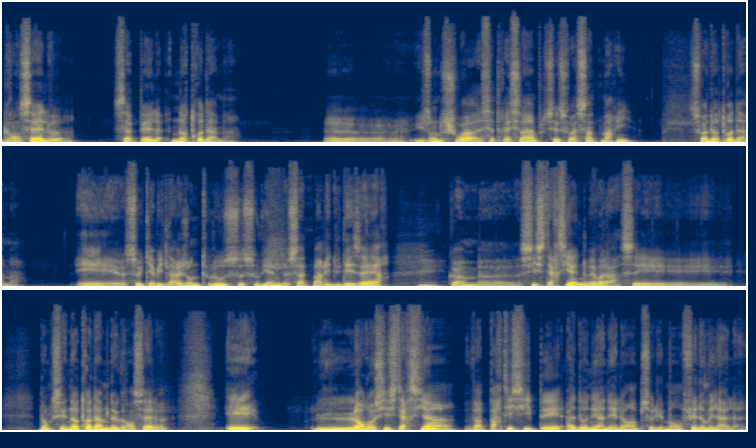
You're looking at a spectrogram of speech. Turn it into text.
Grand-Selve s'appelle Notre-Dame. Euh, ils ont le choix, c'est très simple, c'est soit Sainte-Marie, soit Notre-Dame. Et ceux qui habitent la région de Toulouse se souviennent de Sainte-Marie du Désert Mm. comme euh, cistercienne, mais voilà, c'est donc c'est Notre-Dame de Grand-Selve. Et l'ordre cistercien va participer à donner un élan absolument phénoménal.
